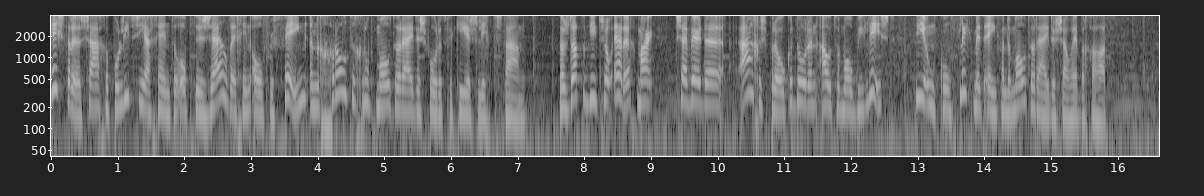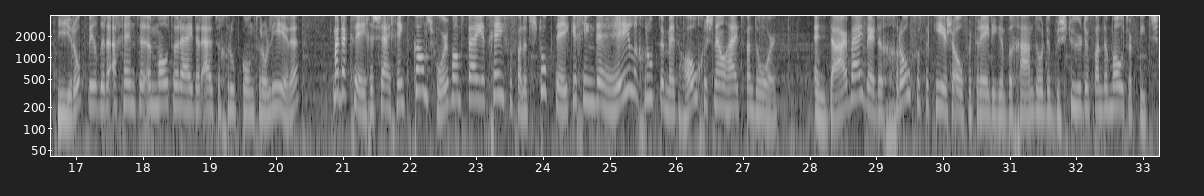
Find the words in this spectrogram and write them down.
Gisteren zagen politieagenten op de Zeilweg in Overveen... een grote groep motorrijders voor het verkeerslicht staan. Nou is dat niet zo erg, maar zij werden aangesproken door een automobilist... die een conflict met een van de motorrijders zou hebben gehad. Hierop wilden de agenten een motorrijder uit de groep controleren... maar daar kregen zij geen kans voor... want bij het geven van het stopteken ging de hele groep er met hoge snelheid vandoor. En daarbij werden grove verkeersovertredingen begaan... door de bestuurder van de motorfiets.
